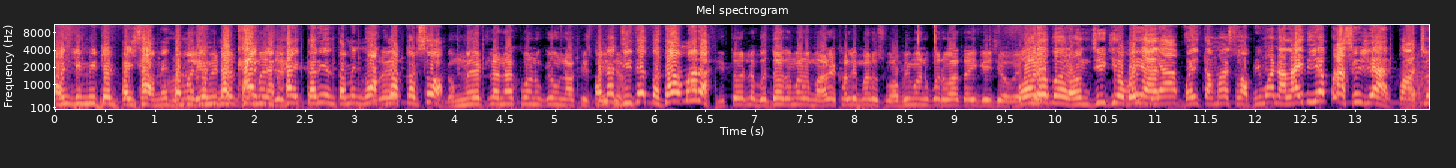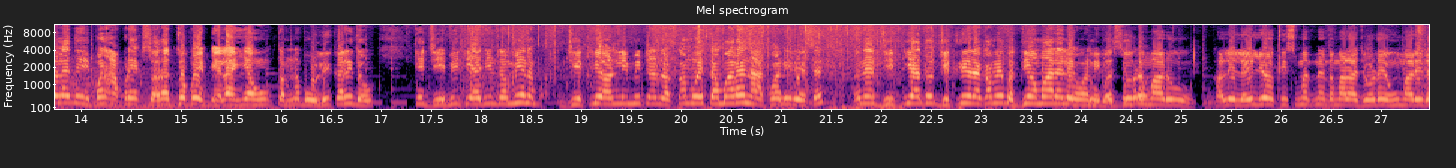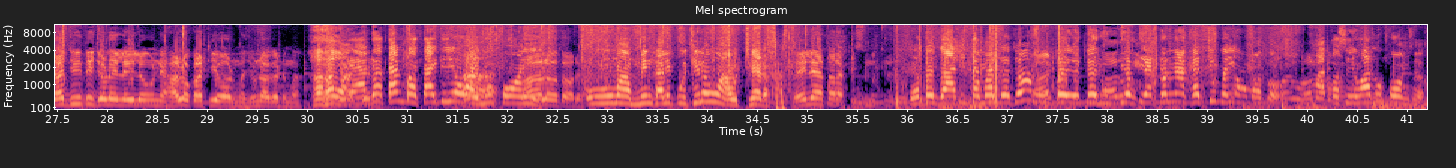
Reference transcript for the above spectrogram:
અનલિમિટેડ પૈસા અમે તમારે નખાય નખાય કરીને તમે નોક નોક કરશો. ગમે એટલા નાખવાનું કેવું નાખીશ અને જીતે બધા અમારા. જીતો એટલે બધા તમારા મારે ખાલી મારું સ્વાભિમાન ઉપર વાત આવી ગઈ છે હવે. બરાબર સમજી ગયો. ભાઈ આ ભાઈ તમારે સ્વાભિમાન હલાઈ દઈએ પાછું યાર. પાછો લઈ દઈએ પણ આપણે એક શરત જો ભાઈ પેલા અહીંયા હું તમને બોલી કરી દઉં. કે જે બી ત્યાં રમીએ ને જેટલી અનલિમિટેડ રકમ હોય તમારે નાખવાની રહેશે. અને જીત્યા તો જેટલી રકમ એ બધી અમારે લેવાની બધું તમારું ખાલી લઈ લ્યો કિસ્મત ને તમારા જોડે હું મારી રાજનીતિ જોડે લઈ લઉં ને હાલો કાઠિયાવાડમાં જુનાગઢમાં. બતાવી દઈએ એનું પાણી. હાલો તારે. હું મમ્મીને ખાલી પૂછી લઉં હું આવું છેડ. લઈ લે તારા કિસ્મત ને એ ભાઈ ગાડી તમારે લેજો હું કોઈ એક રૂપિયો પેટ્રોલ ના ખર્ચું ભાઈ આમાં તો. આ તો સેવાનું કોમ છે.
